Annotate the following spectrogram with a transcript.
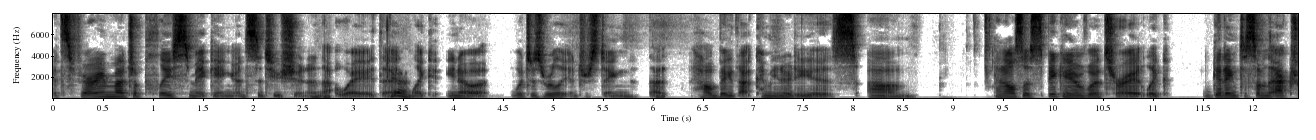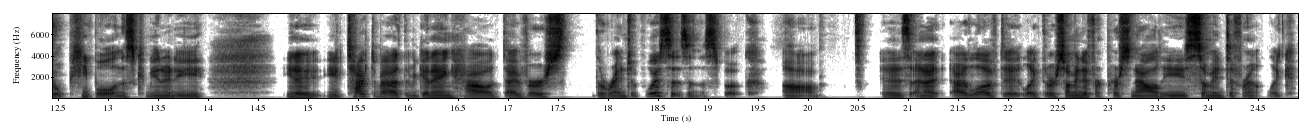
it's very much a placemaking institution in mm-hmm. that way that yeah. like you know which is really interesting that how big that community is um and also speaking of which right like getting to some of the actual people in this community you know you talked about at the beginning how diverse the range of voices in this book um is and i i loved it like there are so many different personalities so many different like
